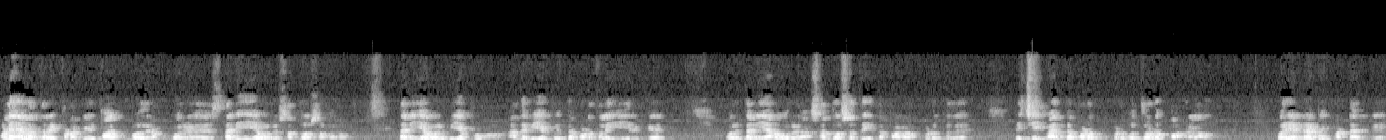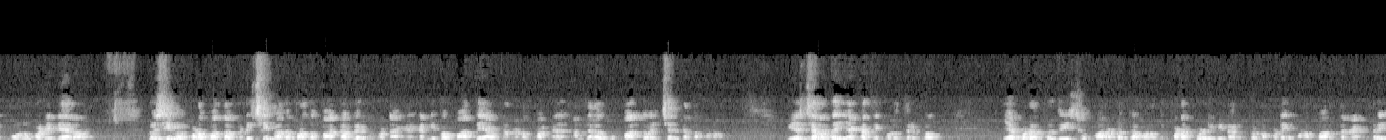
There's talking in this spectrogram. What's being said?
மலையாள திரைப்படங்களில் பார்க்கும்போது நமக்கு ஒரு தனிய ஒரு சந்தோஷம் வரும். தனிய ஒரு வியப்பு வரும். அந்த வியப்பு இந்த படத்துலையும் இருக்குது ஒரு தனியான ஒரு சந்தோஷத்தை இந்த படம் கொடுக்குது. நிச்சயமா இந்த படம் குடும்பத்தோட பார்க்கலாம். ஒரு என்டர்டைன்மெண்டா இருக்கு. மூணு மணி நேரம் லூசிபர் படம் பார்த்தவங்க நிச்சயமா அந்த படத்தை பார்க்காம இருக்க மாட்டாங்க. கண்டிப்பா பார்த்தே ஆகணும்னு நினைப்பாங்க. அந்த அளவுக்கு பார்க்க வச்சிருக்கு அந்த படம். மிகச்சிறந்த இயக்கத்தை கொடுத்திருக்கும் இயக்குனர் பிருத்வி சுமார் அடக்கம். அவரது படக்குழுவினருக்கும் நம்முடைய மனமார்ந்த நன்றி.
